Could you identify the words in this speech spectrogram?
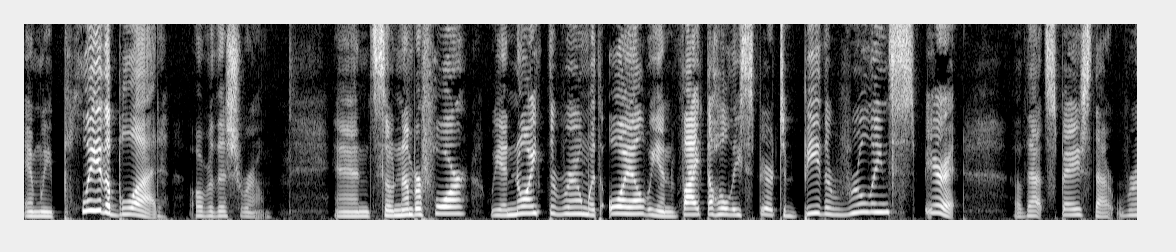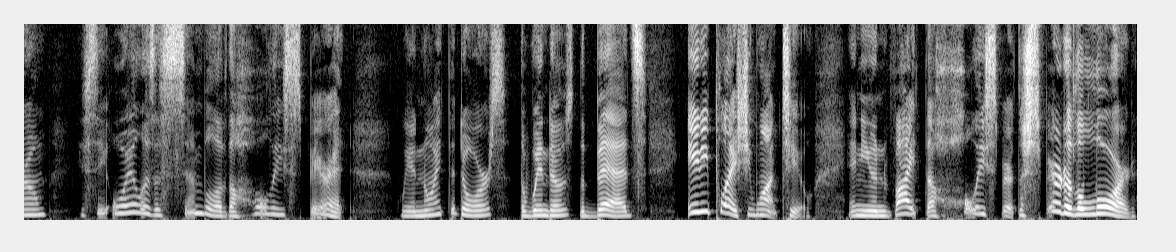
And we plead the blood over this room. And so, number four, we anoint the room with oil. We invite the Holy Spirit to be the ruling spirit of that space, that room. You see, oil is a symbol of the Holy Spirit. We anoint the doors, the windows, the beds, any place you want to. And you invite the Holy Spirit, the Spirit of the Lord,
